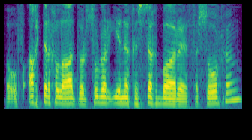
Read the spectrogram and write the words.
of agtergelaat word sonder enige sigbare versorging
